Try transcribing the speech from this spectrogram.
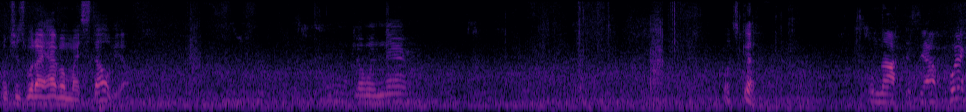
which is what I have on my Stelvio. Go in there. Looks good. We'll knock this out quick.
